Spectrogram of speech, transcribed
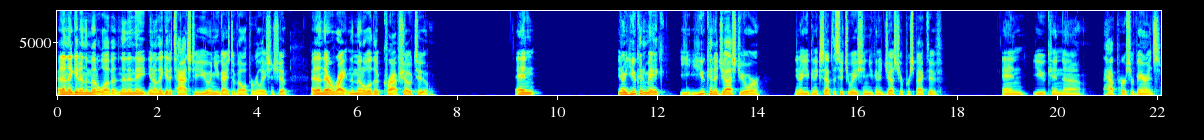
And then they get in the middle of it and then they, you know, they get attached to you and you guys develop a relationship. And then they're right in the middle of the crap show too. And, you know, you can make, you can adjust your, you know, you can accept the situation, you can adjust your perspective, and you can, uh, have perseverance.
